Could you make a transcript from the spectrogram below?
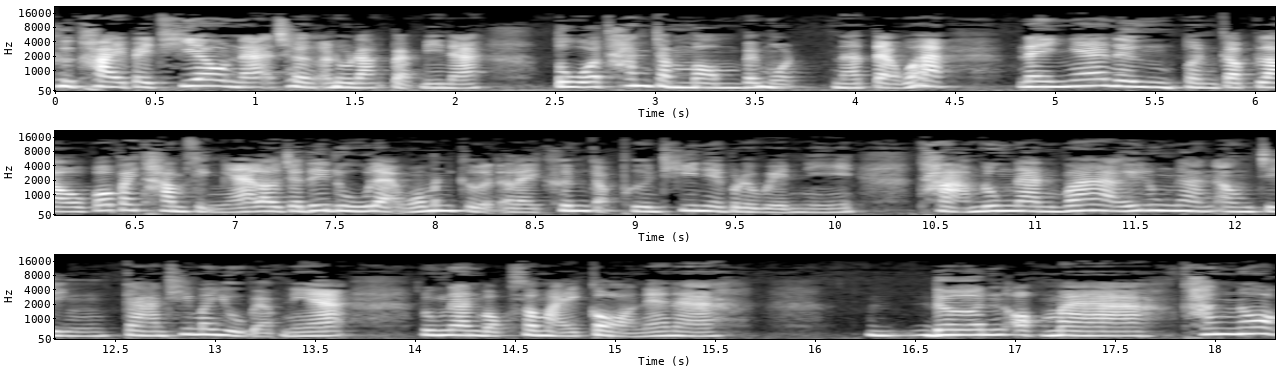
คือใครไปเที่ยวนะเชิงอนุรักษ์แบบนี้นะ ตัวท่านจะมอมไปหมดนะ แต่ว่าในแง่หนึ่งเหมือนกับเราก็ไปทำสิ่งนี้เราจะได้รู้แหละว่ามันเกิดอะไรขึ้นกับพื้นที่ในบริเวณนี้ ถามลุงนันว่าเอ้ยลุงนันเอาจริงการที่มาอยู่แบบนี้ลุงนันบอกสมัยก่อนเนี่ยนะ เดินออกมาข้างนอก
